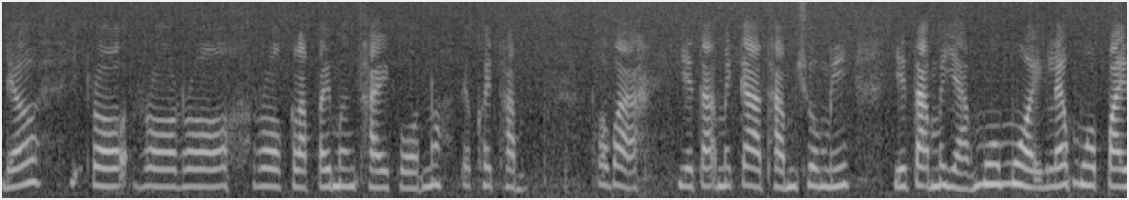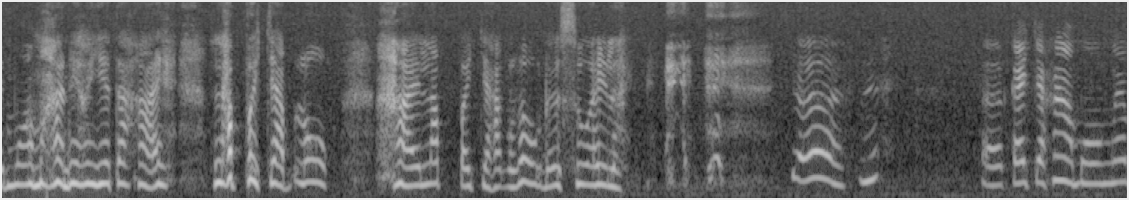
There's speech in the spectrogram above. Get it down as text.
เดี๋ยวรอรอรอรอกลับไปเมืองไทยก่อนเนาะ เดี๋ยวค่อยทำเพราะว่าเยตะไม่กล้าทำช่วงนี้ เยตะไม่อยากมัวมัวๆอีกแล้วมัวไปมัวมาเดี๋ยวเยตะหาย รับไปจับโลก หายรับไปจากโลกเดี๋ยวซวยเลย เออใกล้จะห้าโมงแล้ว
